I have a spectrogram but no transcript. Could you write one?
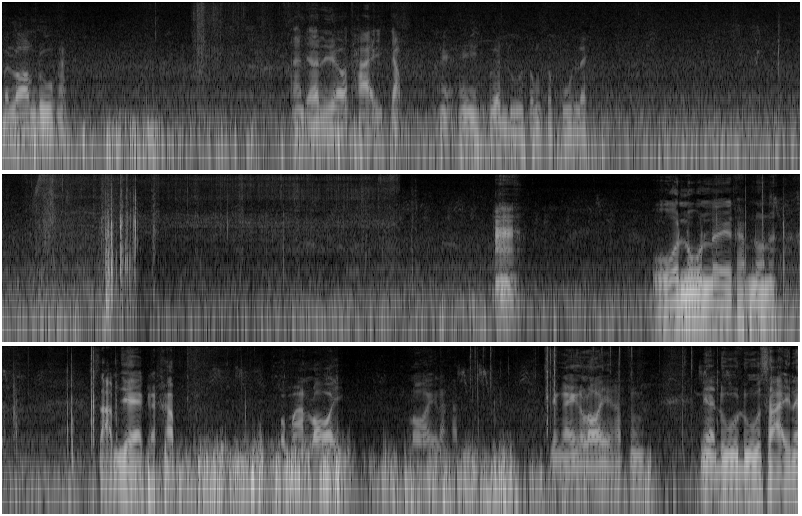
มาลองดูค่ะอะเดี๋ยวเดี๋ยวถ่ายจับให้ให้เพื่อนดูตรงสปูลเลยอะโอ้นู่นเลยครับนู่นน่ะ สามแยกอะครับ ประมาณร้อยร้อยแหละครับ ยังไงก็ร้อยครับตรงนั้เนี่ยดูดูสายใน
